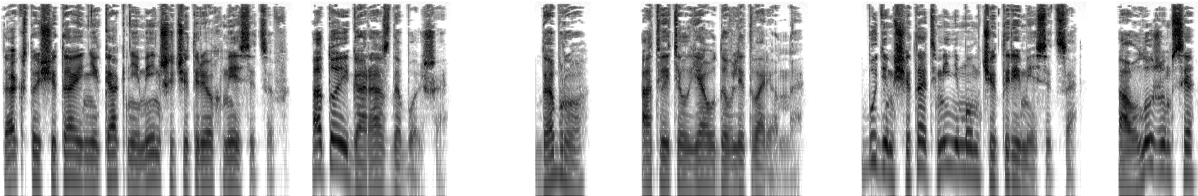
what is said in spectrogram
Так что считай никак не меньше четырех месяцев, а то и гораздо больше. «Добро», — ответил я удовлетворенно. «Будем считать минимум 4 месяца, а уложимся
